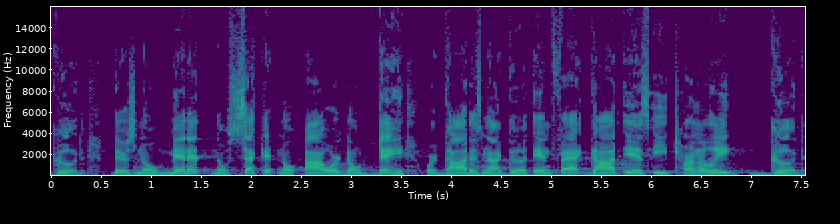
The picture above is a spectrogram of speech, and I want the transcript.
good. There's no minute, no second, no hour, no day where God is not good. In fact, God is eternally good.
